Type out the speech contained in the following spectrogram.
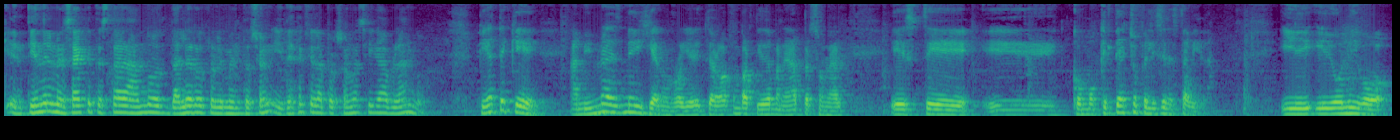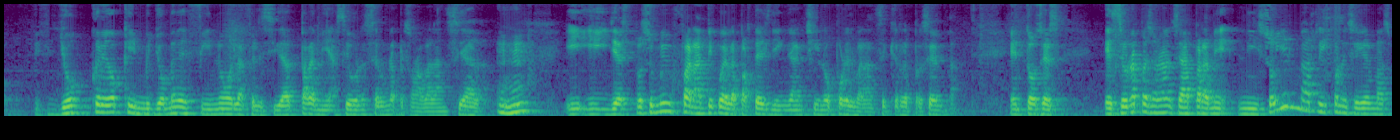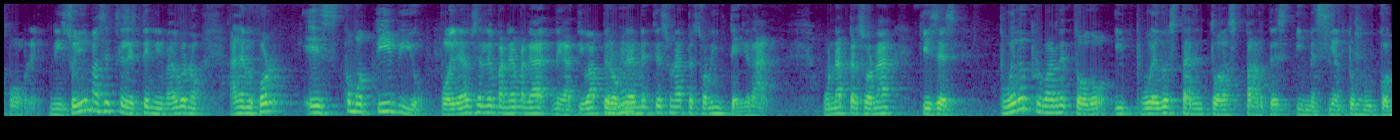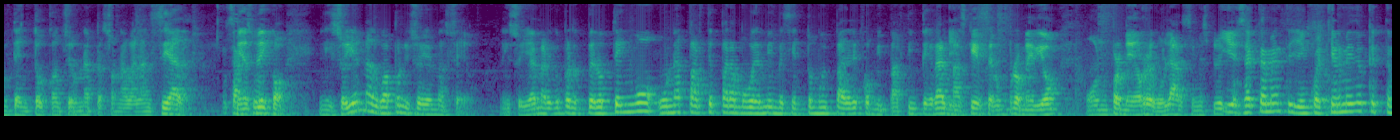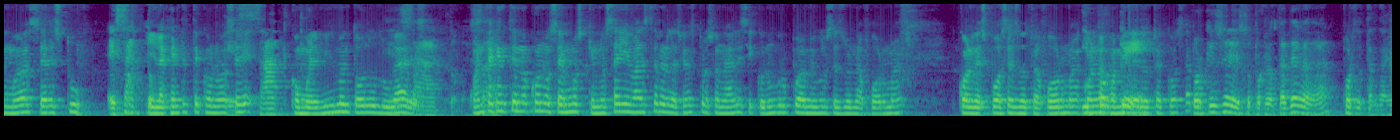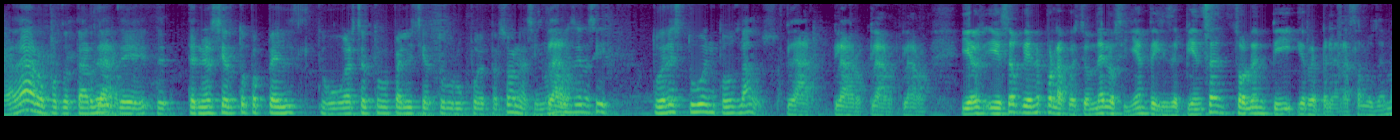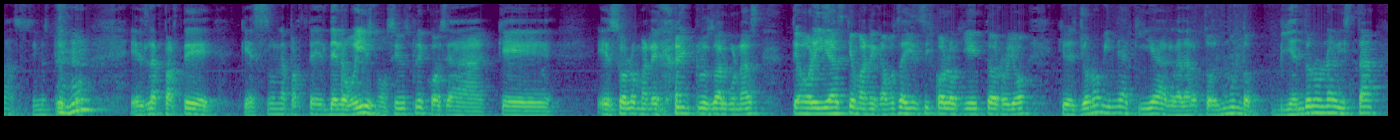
entiende el mensaje que te está dando, dale retroalimentación y deja que la persona siga hablando. Fíjate que a mí una vez me dijeron, Roger, y te lo voy a compartir de manera personal, este, eh, como que te ha hecho feliz en esta vida. Y, yo le digo, yo creo que yo me defino la felicidad para mí ha sido ser una persona balanceada. Y, y después soy muy fanático de la parte del yin yang chino por el balance que representa. Entonces, el ser una persona balanceada para mí, ni soy el más rico ni soy el más pobre, ni soy el más excelente ni más bueno. A lo mejor es como tibio, podría ser de manera, manera negativa, pero realmente es una persona integral. Una persona que dices, puedo probar de todo y puedo estar en todas partes y me siento muy contento con ser una persona balanceada. ¿Me explico? Ni soy el más guapo ni soy el más feo ni soy amargo, pero, pero tengo una parte para moverme y me siento muy padre con mi parte integral, más que ser un promedio un promedio regular, ¿sí me explico? Y exactamente, y en cualquier medio que te muevas eres tú. Exacto. Y la gente te conoce como el mismo en todos los lugares. Exacto. ¿Cuánta gente no conocemos que no se ha llevado estas relaciones personales y con un grupo de amigos es de una forma? con la esposa es de otra forma, con la familia es de otra cosa. ¿Por qué es eso? ¿Por tratar de agradar? Por tratar de agradar o por tratar de, de, tener cierto papel, de jugar cierto papel y cierto grupo de personas. Y no claro. ser así tú eres tú en todos lados. Claro, claro, claro, claro. Y, eso viene por la cuestión de lo siguiente, se piensa solo en ti y repelerás a los demás, ¿sí me explico? Es la parte que es una parte del egoísmo, ¿sí me explico? O sea, que eso lo maneja incluso algunas teorías que manejamos ahí en psicología y todo el rollo, que yo no vine aquí a agradar a todo el mundo, viéndolo en una vista,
